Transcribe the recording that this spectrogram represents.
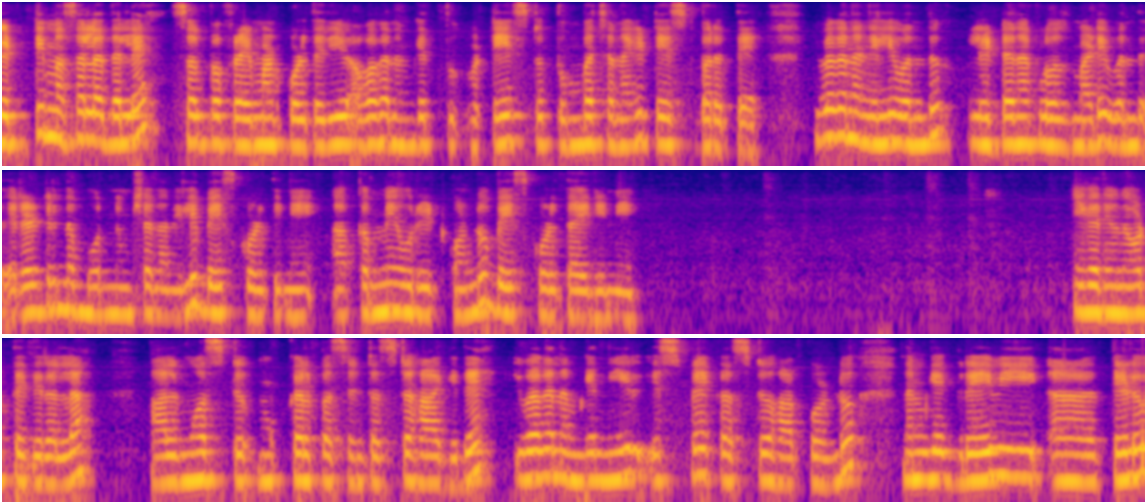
ಗಟ್ಟಿ ಮಸಾಲದಲ್ಲೇ ಸ್ವಲ್ಪ ಫ್ರೈ ಮಾಡ್ಕೊಳ್ತಾ ಇದೀವಿ. ಅವಾಗ ನಮಗೆ ಟೇಸ್ಟ್ ತುಂಬಾ ಚೆನ್ನಾಗಿ ಟೇಸ್ಟ್ ಬರುತ್ತೆ. ಇವಾಗ ನಾನು ಇಲ್ಲಿ ಒಂದು ಲಿಡ್ ಅನ್ನ ಕ್ಲೋಸ್ ಮಾಡಿ ಒಂದು ಎರಡರಿಂದ ಮೂರು ನಿಮಿಷ ಇಲ್ಲಿ ಬೇಯಿಸ್ಕೊಳ್ತೀನಿ. ಕಮ್ಮಿ ಉರಿ ಇಟ್ಕೊಂಡು ಬೇಯಿಸ್ಕೊಳ್ತಾ ಇದ್ದೀನಿ. ಈಗ ನೀವು ನೋಡ್ತಾ ಇದ್ದೀರಲ್ಲ ಆಲ್ಮೋಸ್ಟ್ ಮುಕ್ಕಾಲ್ ಪರ್ಸೆಂಟ್ ಅಷ್ಟು ಆಗಿದೆ. ಇವಾಗ ನಮಗೆ ನೀರು ಎಷ್ಟು ಬೇಕಷ್ಟು ಹಾಕೊಂಡು, ನಮಗೆ ಗ್ರೇವಿ ತೆಳು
